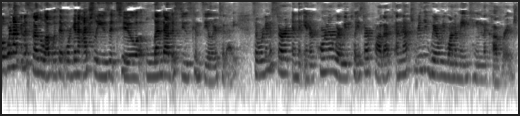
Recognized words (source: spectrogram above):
But we're not gonna snuggle up with it. We're gonna actually use it to blend out a Estu's concealer today. So we're gonna start in the inner corner where we placed our product, and that's really where we wanna maintain the coverage.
